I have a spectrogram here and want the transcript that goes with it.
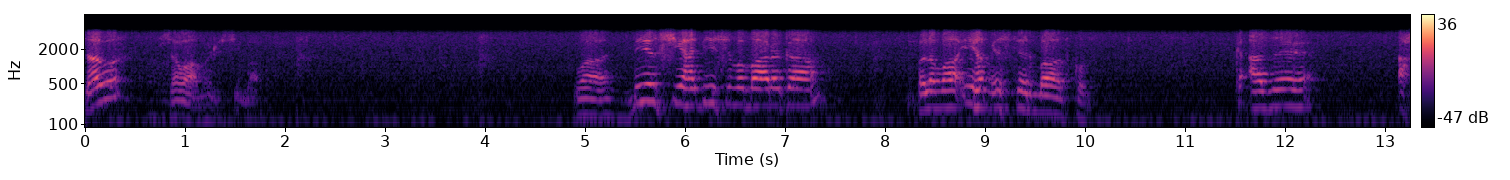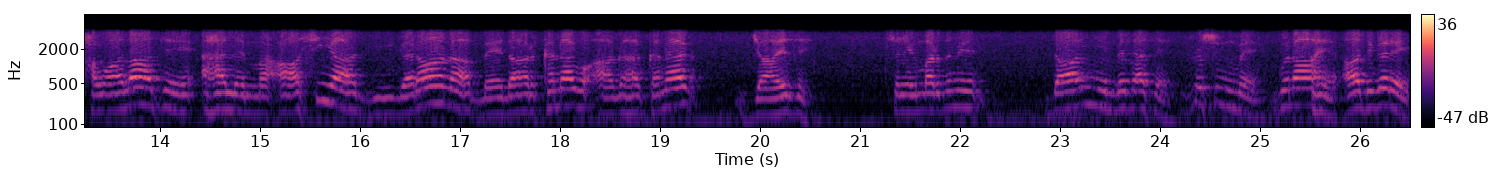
سوا ثواب رسی باب و دیس شی حدیث مبارکہ علمائی ہم استنباد کو کہ از احوالات اہل معاصیہ دیگرانا بیدار کنگ و آگاہ کنگ جائز ہیں سلیک مرد میں دائی بدعت ہے رسوم ہے گناہ ہے آدگر ہے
